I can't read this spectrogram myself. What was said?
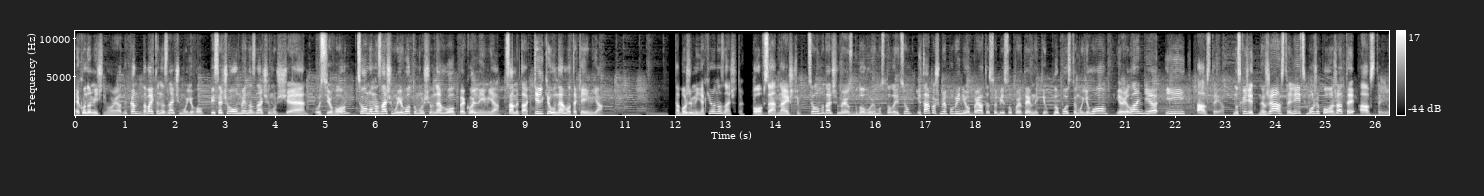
економічного радника. Давайте назначимо його. Після чого ми назначимо ще ось його. В цілому назначимо його, тому що в нього прикольне ім'я. Саме так, тільки у нього таке ім'я. Та боже мій, як його назначити? О, все, нарешті. В цілому далі ми розбудовуємо столицю, і також ми повинні обирати собі супротивників. Допустимо його, Ірландія і Австрія. Ну скажіть, невже австралієць може поважати Австрію?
